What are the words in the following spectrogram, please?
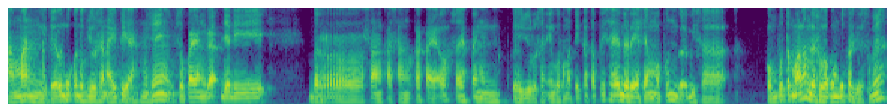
aman gitu ya untuk untuk jurusan IT ya. Maksudnya supaya nggak jadi bersangka-sangka kayak oh saya pengen ke jurusan informatika tapi saya dari SMA pun nggak bisa komputer malah nggak suka komputer gitu. Sebenarnya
